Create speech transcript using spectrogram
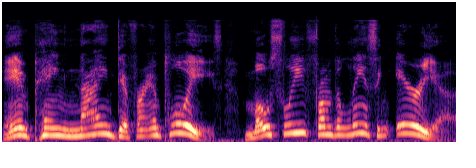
and paying nine different employees, mostly from the Lansing area.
